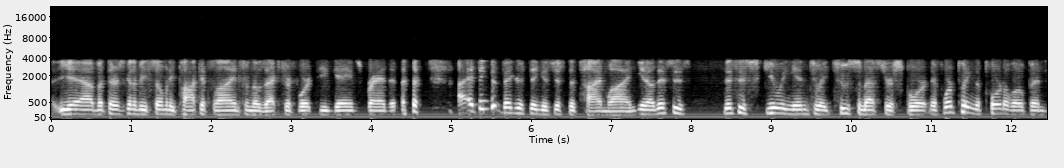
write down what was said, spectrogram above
Yeah, but there's going to be so many pockets lined from those extra 14 games, Brandon. I think the bigger thing is just the timeline. You know, this is this is skewing into a two semester sport. And if we're putting the portal open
